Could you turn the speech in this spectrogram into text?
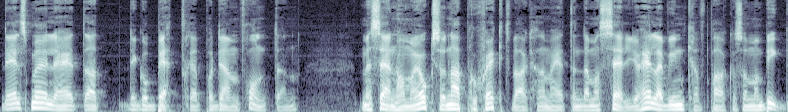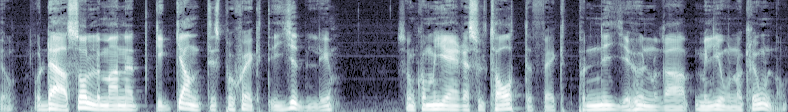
dels möjlighet att det går bättre på den fronten. Men sen har man ju också den här projektverksamheten där man säljer hela vindkraftparker som man bygger. Och där sålde man ett gigantiskt projekt i juli som kommer ge en resultateffekt på 900 miljoner kronor.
